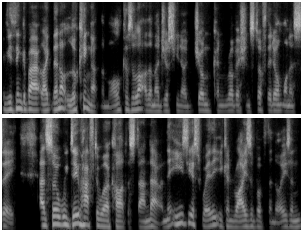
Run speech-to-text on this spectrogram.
If you think about like, they're not looking at them all because a lot of them are just, you know, junk and rubbish and stuff they don't want to see. And so we do have to work hard to stand out. And the easiest way that you can rise above the noise and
